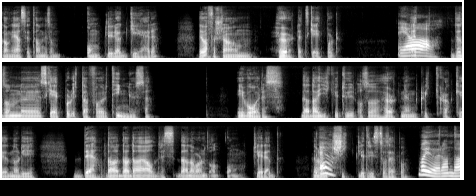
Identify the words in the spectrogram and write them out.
gang jeg har sett han liksom ordentlig reagere, det var første gang han hørte et skateboard. Ja. Det er sånn eh, skateboard utafor tinghuset i våres. Da, da gikk vi tur, og så hørte han en klikk-klakk når de Det, da, da, aldri, da, var han sånn ordentlig redd. Det var Ja. skikkelig trist å se på. Hva gjør han da?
